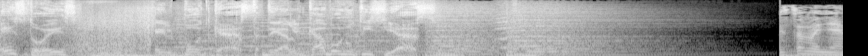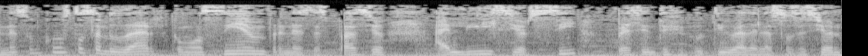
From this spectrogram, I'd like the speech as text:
Esto es el podcast de Alcabo Noticias. Esta mañana es un gusto saludar, como siempre en este espacio, a Lilcy Orsi, presidenta ejecutiva de la Asociación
